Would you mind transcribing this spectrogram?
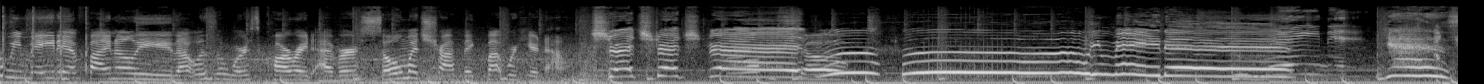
we made it finally. That was the worst car ride ever. So much traffic, but we're here now. Stretch, stretch, stretch. Oh, we made it. Made it. Yes.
